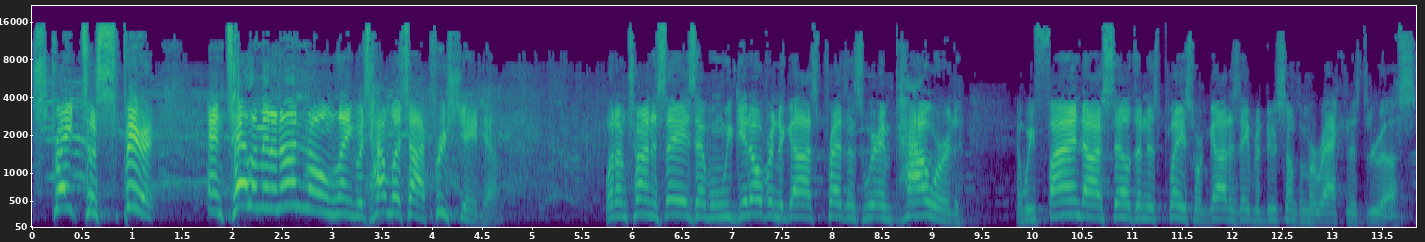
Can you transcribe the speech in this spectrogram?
straight to spirit and tell Him in an unknown language how much I appreciate Him. What I'm trying to say is that when we get over into God's presence, we're empowered and we find ourselves in this place where God is able to do something miraculous through us.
